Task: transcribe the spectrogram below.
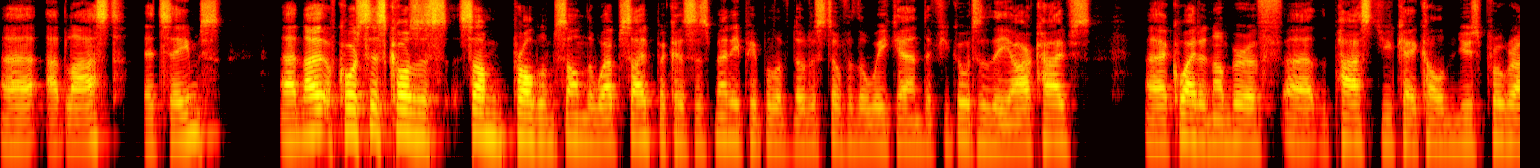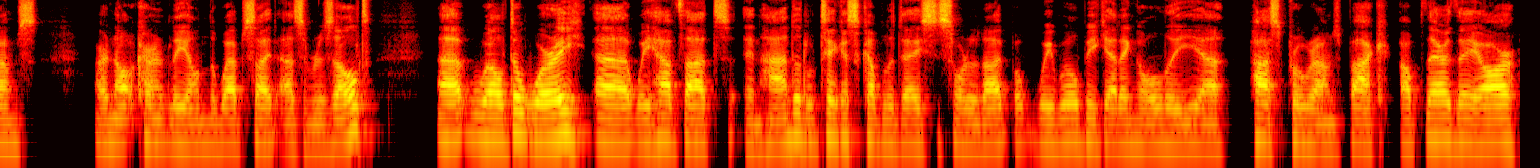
uh, at last, it seems. Uh, now, of course, this causes some problems on the website because, as many people have noticed over the weekend, if you go to the archives, uh, quite a number of uh, the past UK column news programs are not currently on the website as a result. Uh, well, don't worry, we have that in hand. It'll take us a couple of days to sort it out, but we will be getting all the past programs back up there. They are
